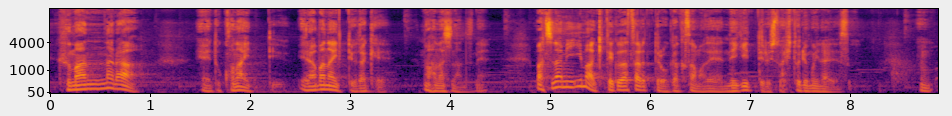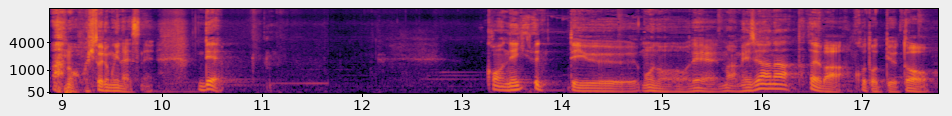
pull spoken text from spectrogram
ー、不満なら、えーと、来ないっていう選ばないっていうだけの話なんですね、まあ、ちなみに今来てくださってるお客様で値切ってる人は一人もいないです、うん、あの一人もいないですねでこの値切るっていうもので、まあ、メジャーな例えばことっていうと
